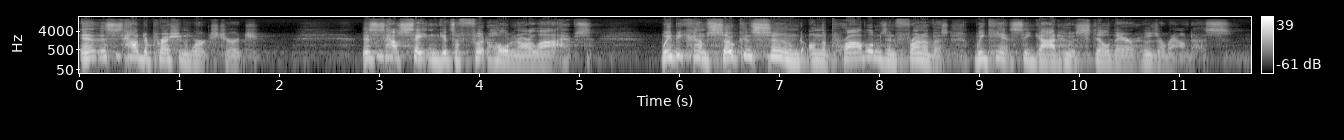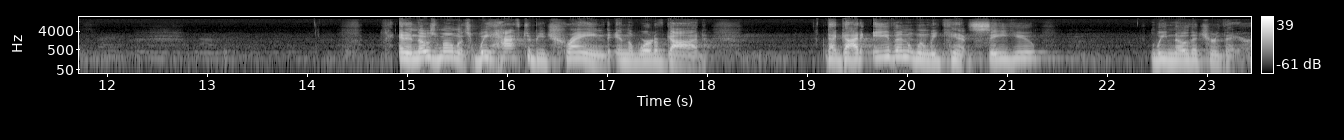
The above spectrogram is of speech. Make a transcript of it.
and this is how depression works, church. This is how Satan gets a foothold in our lives. We become so consumed on the problems in front of us, we can't see God who is still there, who's around us. And in those moments, we have to be trained in the Word of God that God, even when we can't see you, we know that you're there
